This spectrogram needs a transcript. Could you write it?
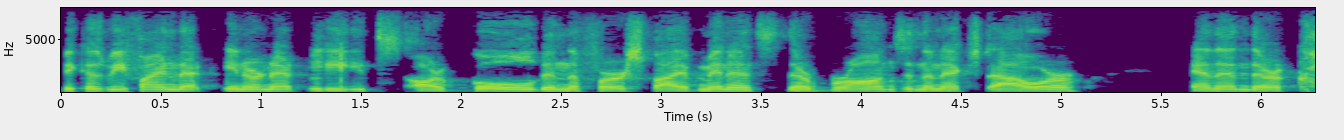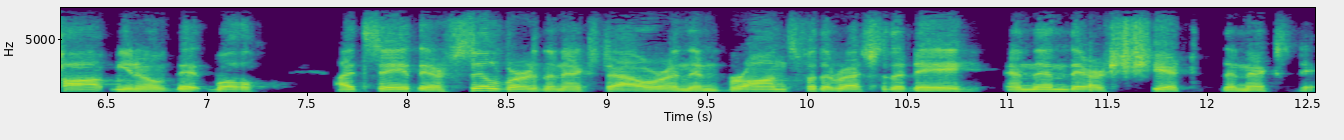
because we find that internet leads are gold in the first five minutes, they're bronze in the next hour, and then they're cop, you know, they, well, I'd say they're silver in the next hour, and then bronze for the rest of the day, and then they're shit the next day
